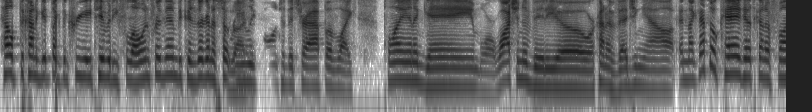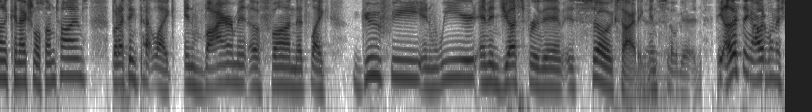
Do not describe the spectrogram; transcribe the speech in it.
help to kind of get like the creativity flowing for them because they're going to so Right. easily fall into the trap of like playing a game or watching a video or kind of vegging out, and like that's okay because it's kind of fun and connectional sometimes. But I think that like environment of fun that's like goofy and weird and then just for them is so exciting and so good. The other thing I would want to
